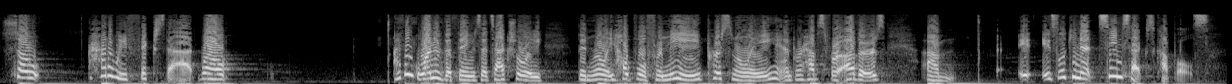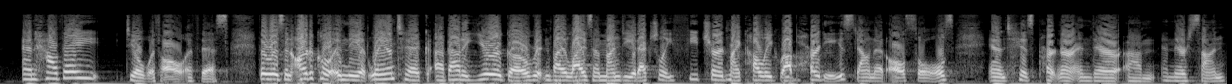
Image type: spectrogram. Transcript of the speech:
So, how do we fix that? Well, I think one of the things that's actually been really helpful for me personally, and perhaps for others, um, is looking at same-sex couples and how they deal with all of this. There was an article in The Atlantic about a year ago written by Liza Mundy. It actually featured my colleague Rob Hardies down at All Souls and his partner and their, um, and their son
